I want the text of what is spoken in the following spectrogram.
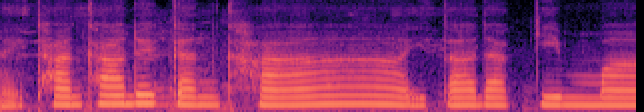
ยๆ ทานข้าวด้วยกันค่ะอิตาดากิมา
